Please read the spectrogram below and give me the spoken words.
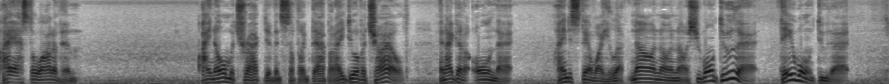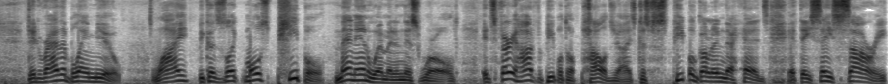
I asked a lot of him. I know I'm attractive and stuff like that, but I do have a child, and I gotta own that. I understand why he left. No, no, no. She won't do that. They won't do that. They'd rather blame you. Why? Because, like most people, men and women in this world, it's very hard for people to apologize because people got it in their heads if they say sorry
